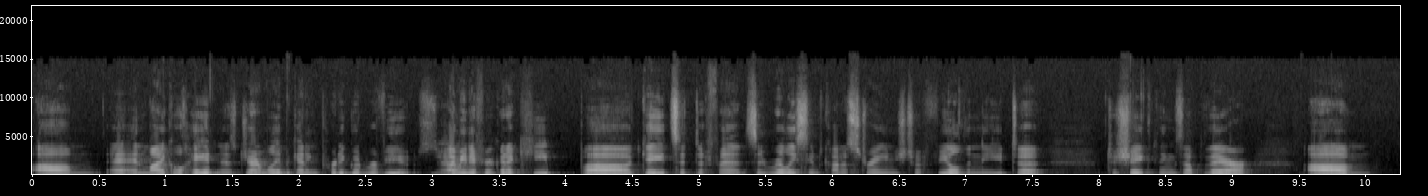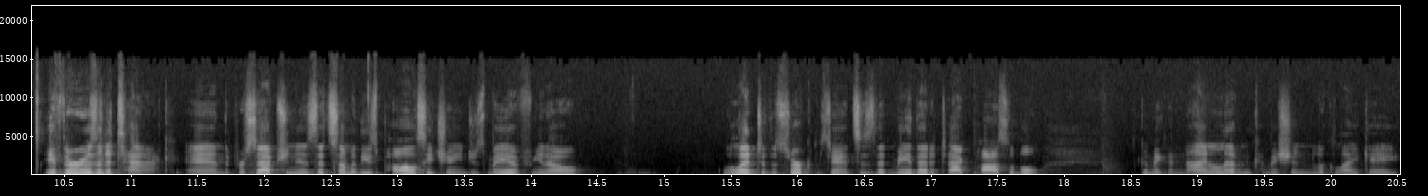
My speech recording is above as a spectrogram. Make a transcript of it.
Um, and, and, Michael Hayden is generally getting pretty good reviews. Yeah. I mean, if you're going to keep uh, Gates at defense, it really seems kind of strange to feel the need to, to shake things up there. Um, if there is an attack, and the perception is that some of these policy changes may have, you know, led to the circumstances that made that attack possible, going to make the 9-11 Commission look like a,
